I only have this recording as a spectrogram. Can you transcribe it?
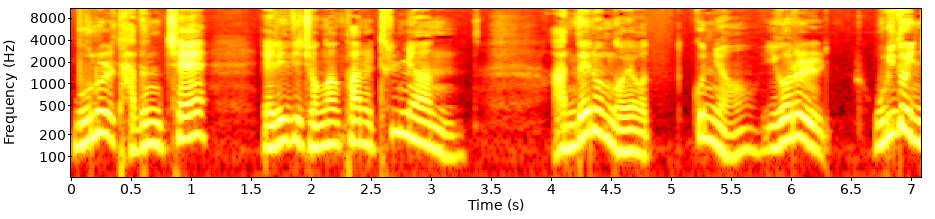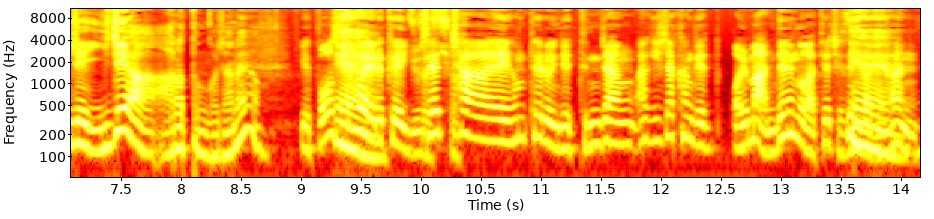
문을 닫은 채 LED 전광판을 틀면 안 되는 거였군요. 이거를 우리도 이제 이제야 알았던 거잖아요. 이 버스가 예. 이렇게 유세차의 형태로 이제 등장하기 시작한 게 얼마 안 되는 것 같아요. 제 생각에 예. 한,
